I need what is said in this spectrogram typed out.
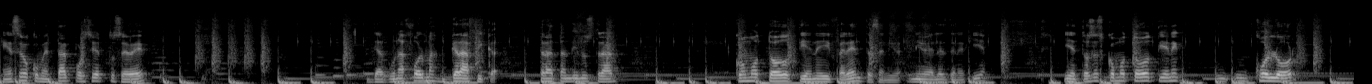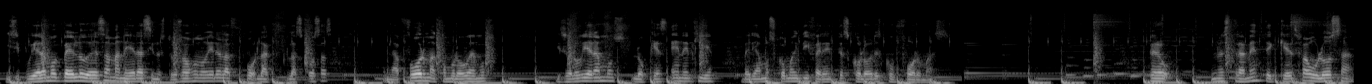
En ese documental, por cierto, se ve de alguna forma gráfica, tratan de ilustrar cómo todo tiene diferentes niveles de energía. Y entonces cómo todo tiene un color. Y si pudiéramos verlo de esa manera, si nuestros ojos no vieran las, las cosas en la forma como lo vemos, y solo viéramos lo que es energía, veríamos cómo hay diferentes colores con formas. Pero nuestra mente, que es fabulosa,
